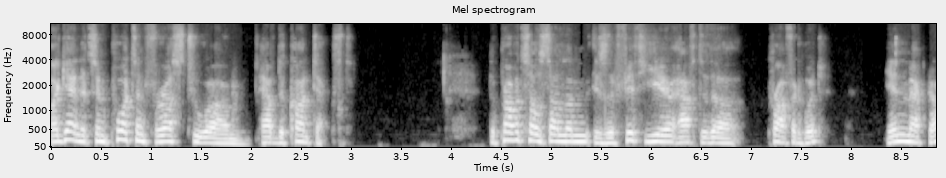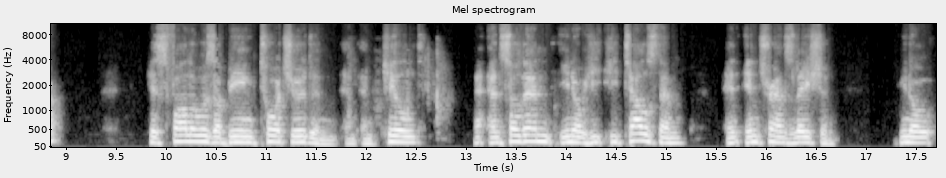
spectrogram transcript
again, it's important for us to um, have the context. The Prophet ﷺ is the fifth year after the prophethood in Mecca. His followers are being tortured and, and, and killed. And so then, you know, he, he tells them in, in translation, you know,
